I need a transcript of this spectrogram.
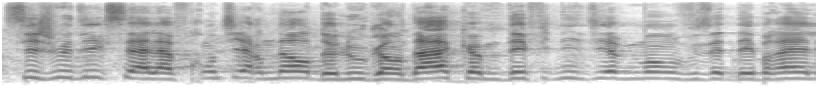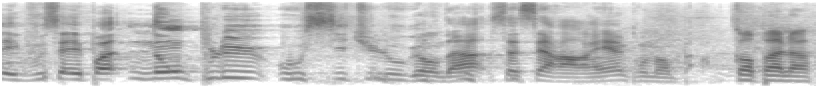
Si je vous dis que c'est à la frontière nord de l'Ouganda, comme définitivement vous êtes des brels et que vous savez pas non plus où se situe l'Ouganda, ça sert à rien qu'on en parle. Kampala.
